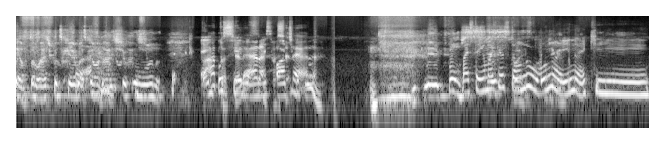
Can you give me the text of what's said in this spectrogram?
é automático tu querer bater um racha com o Uno. É Ah, impossível, acelera, mais forte que Uno. acelera. E, bom, Mas tem uma se- questão do Uno aí, né? Que,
